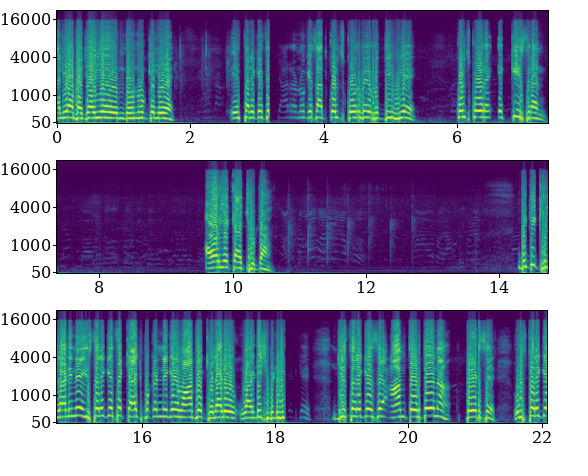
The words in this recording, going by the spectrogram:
तालियाँ बजाइए इन दोनों के लिए। इस तरीके से चार रनों के साथ कुल स्कोर में वृद्धि हुई है। कुल स्कोर है 21 रन। और ये कैच छूटा? देखिए, खिलाड़ी ने इस तरीके से कैच पकड़ने के वहाँ पे खिलाड़ी वाइडिश के, जिस तरीके से आम तोड़ते हैं ना पेड़ से, उस तरीके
